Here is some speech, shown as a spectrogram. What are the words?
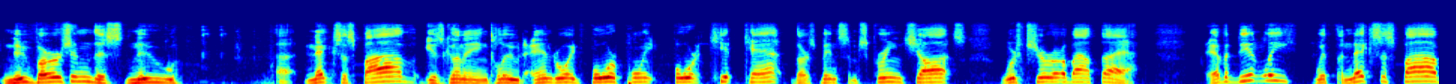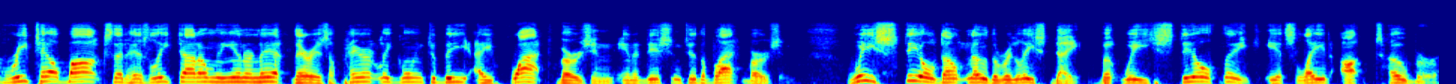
new version, this new uh, Nexus 5 is going to include Android 4.4 KitKat. There's been some screenshots. We're sure about that. Evidently, with the Nexus 5 retail box that has leaked out on the internet, there is apparently going to be a white version in addition to the black version. We still don't know the release date, but we still think it's late October.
